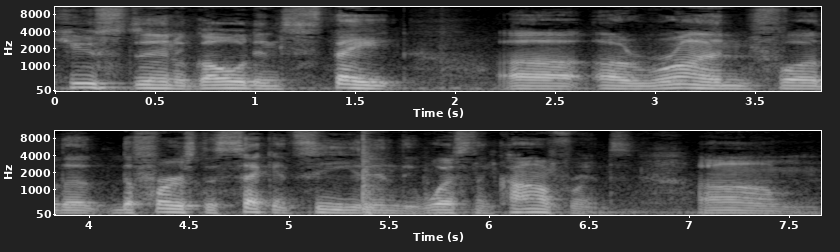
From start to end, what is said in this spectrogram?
Houston or Golden State uh, a run for the the first or second seed in the Western Conference. Um,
